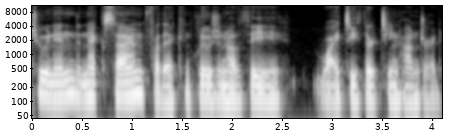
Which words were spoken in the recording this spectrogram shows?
tune in the next time for the conclusion of the YT1300.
